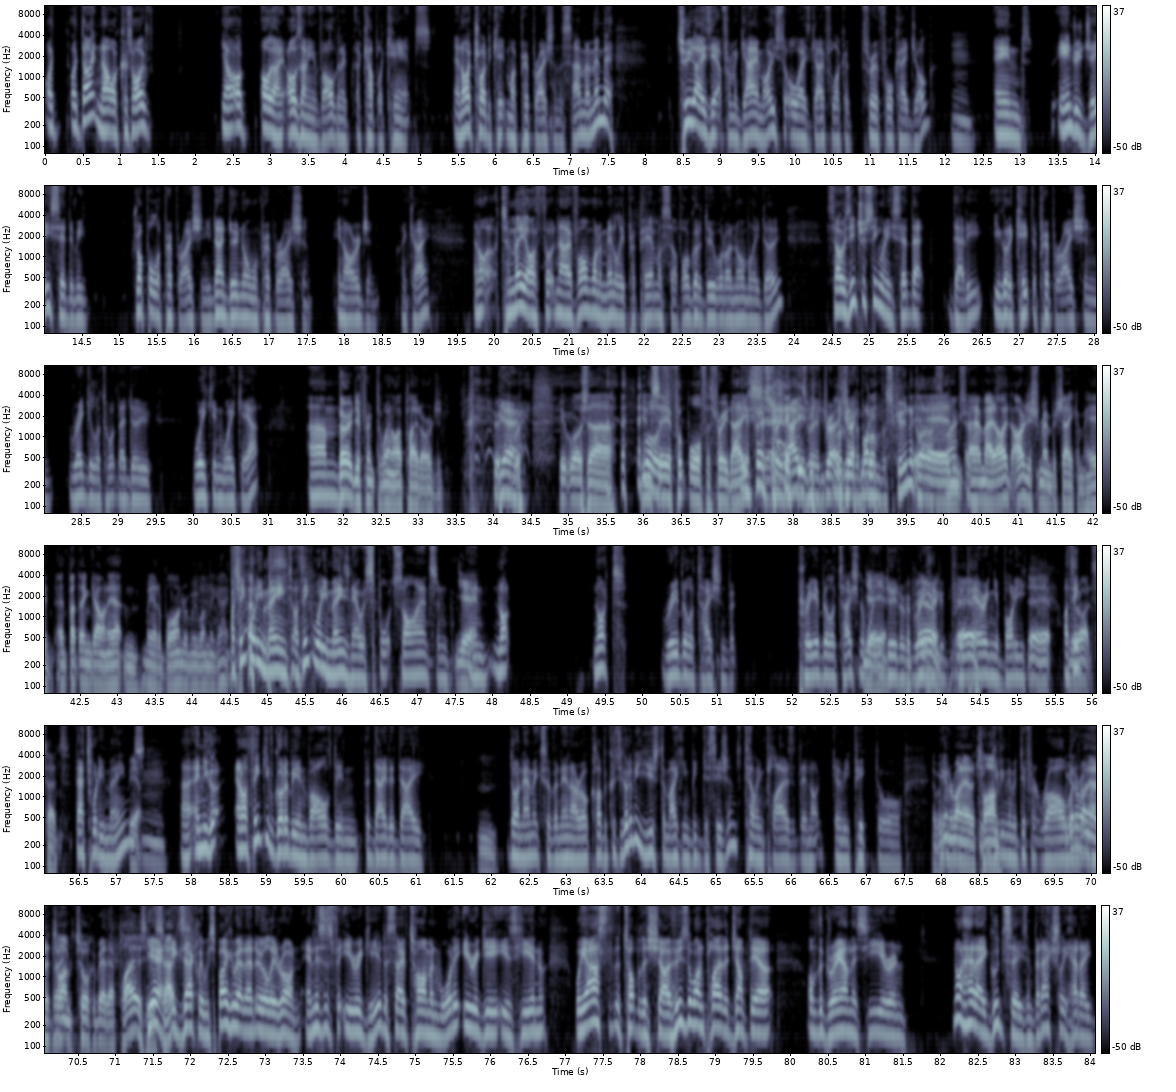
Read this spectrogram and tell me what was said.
I, I don't know because I've, you know, I, I was only- I was only involved in a, a couple of camps and I tried to keep my preparation the same. And I remember two days out from a game, I used to always go for like a three or 4K jog. Mm. And Andrew G said to me, drop all the preparation. You don't do normal preparation in Origin, okay? And I, to me, I thought, no, if I want to mentally prepare myself, I've got to do what I normally do. So it was interesting when he said that, Daddy. You got to keep the preparation regular to what they do week in, week out. Um, Very different to when I played Origin. Yeah. it was. Uh, didn't Well, see a football for three days. the first three days were Dra- looking at the bottom of a schooner glass, Yeah, weren't and, you? uh, mate, I, I just remember shaking my head, but then going out and we had a blinder and we won the game. I think what he means, I think what he means now is sports science and Yeah. and not not rehabilitation, but prehabilitation of what Yeah, you do to preparing, rehab, yeah. preparing your body. yeah, yeah, I you're think right, Sats. that's what he means. Yeah. Uh, and you got, and I think you've got to be involved in the day to day Mm. dynamics of an NRL club because you've got to be used to making big decisions, telling players that they're not going to be picked or Yeah, we're going to run out of time. giving them a different role. We're going to run out may of be. time to talk about our players. here, Yeah, Sats. exactly. We spoke about that earlier on, and this is for Irrigear to save time and water. Irrigear is here. And we asked at the top of the show, who's the one player that jumped out of the ground this year and not had a good season, but actually had a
